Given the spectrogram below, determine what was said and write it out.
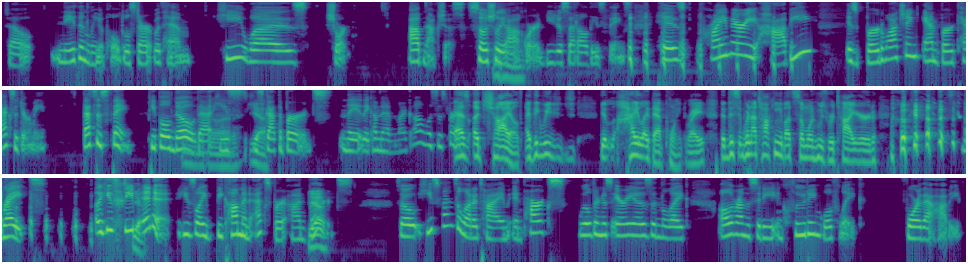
So, Nathan Leopold, we'll start with him. He was short, obnoxious, socially Mhm. awkward. You just said all these things. His primary hobby is bird watching and bird taxidermy. That's his thing. People know Oh that God. he's he's Yeah. got the birds, and they they come to him like, "Oh, what's this bird?" As a child, I think we you highlight that point, right? That this we're not talking about someone who's retired. right. Like he's deep Yeah. in it. He's like become an expert on Yeah. birds. So he spends a lot of time in parks, wilderness areas, and the like, all around the city, including Wolf Lake, for that hobby.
